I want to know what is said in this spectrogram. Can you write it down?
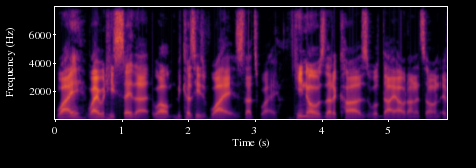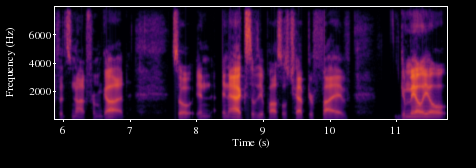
Why? Why would he say that? Well, because he's wise. That's why. He knows that a cause will die out on its own if it's not from God. So in, in Acts of the Apostles, chapter 5, Gamaliel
